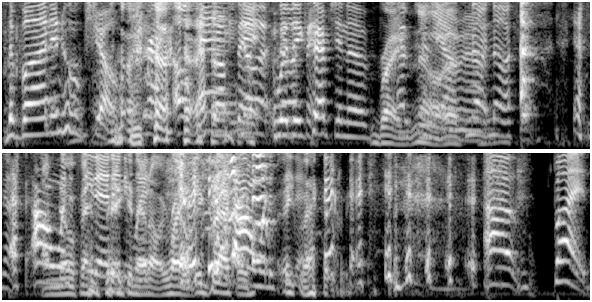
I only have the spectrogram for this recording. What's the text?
the Bun and Hoop Show. Oh, that's what I'm saying. No- With no the offense. exception of, Right. No, Yeah. No, no offense. No. I don't no want to see that anyway. at all. Right. Exactly. I don't want to see that. exactly. Uh, but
